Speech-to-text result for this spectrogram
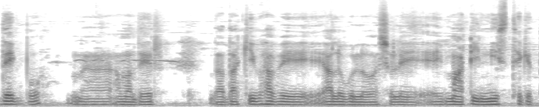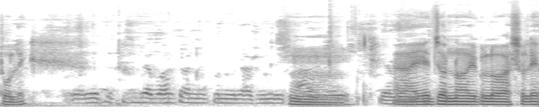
দেখব। আমাদের দাদা কীভাবে আলুগুলো আসলে এই মাটির নিচ থেকে তোলে? এর জন্য এগুলো আসলে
